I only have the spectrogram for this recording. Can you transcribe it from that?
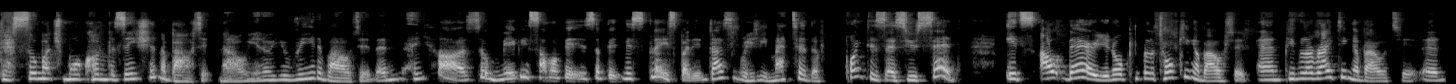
there's so much more conversation about it now. You know, you read about it, and, and, yeah, so maybe some of it is a bit misplaced, but it doesn't really matter. The point is, as you said, it's out there. You know, people are talking about it, and people are writing about it, and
